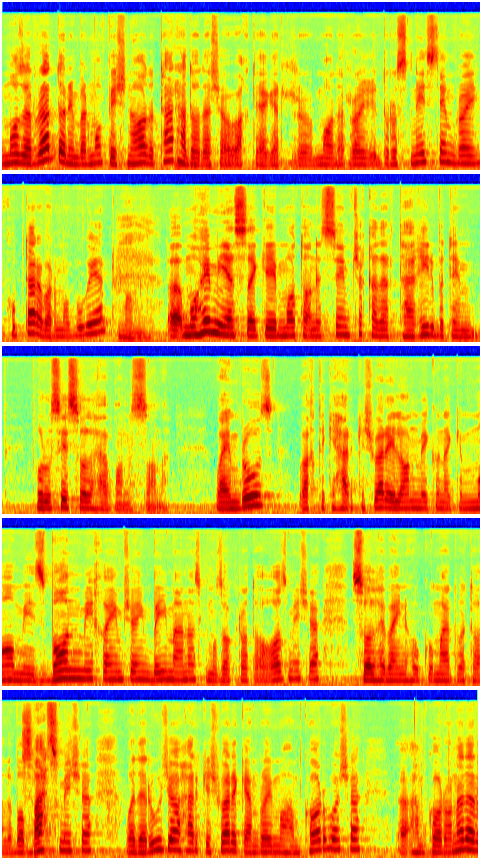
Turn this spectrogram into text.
ما ضرورت داریم بر ما پیشنهاد و طرح داده شود وقتی اگر ما در راه درست نیستیم راه خوبتر بر ما بگوین مهمی است که ما تانستیم چقدر تغییر بتیم پروسه صلح افغانستان. و امروز وقتی که هر کشور اعلان می‌کنه که ما میزبان می‌خواهیم شویم به این معناست که مذاکرات آغاز میشه صلح بین حکومت و طالبا بحث میشه و در اوجا هر کشور که امرای ما همکار باشه همکارانه در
